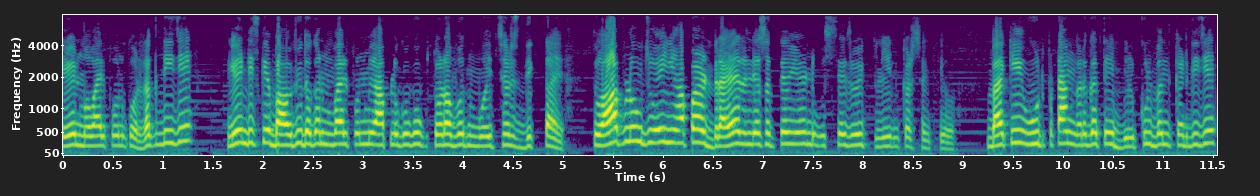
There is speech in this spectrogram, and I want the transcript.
एंड मोबाइल फ़ोन को रख दीजिए। एंड इसके बावजूद अगर मोबाइल फ़ोन में आप लोगों को थोड़ा बहुत मोइस्चर दिखता है तो आप लोग जो है यहाँ पर ड्रायर ले सकते हो। एंड उससे जो है क्लीन कर सकते हो। बाकी ऊट पटांग गरगते बिल्कुल बंद कर दीजिए।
